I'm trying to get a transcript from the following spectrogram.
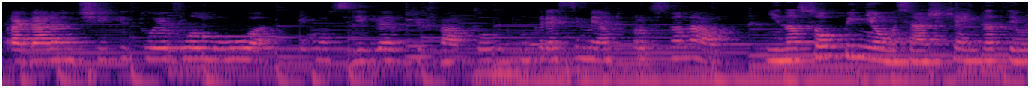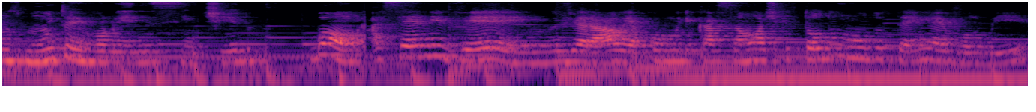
para garantir que tu evolua e consiga, de fato, um crescimento profissional. E na sua opinião, você acha que ainda temos muito a evoluir nesse sentido? Bom, a CNV no geral e a comunicação, acho que todo mundo tem a evoluir,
